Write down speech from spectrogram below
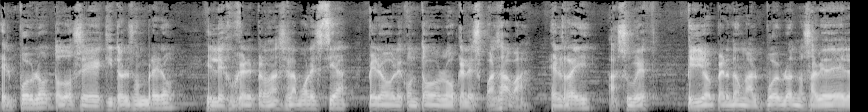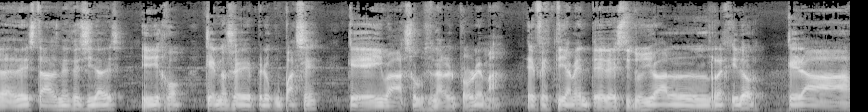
El pueblo todo se quitó el sombrero y le dijo que le perdonase la molestia pero le contó lo que les pasaba. El rey, a su vez, pidió perdón al pueblo, no sabía de, de, estas necesidades y dijo que no se preocupase, que iba a solucionar el problema. Efectivamente, destituyó al regidor, que era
